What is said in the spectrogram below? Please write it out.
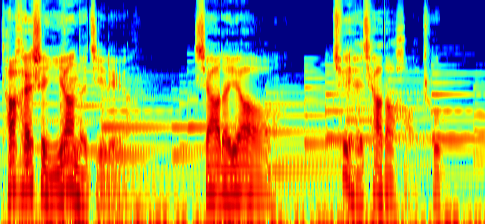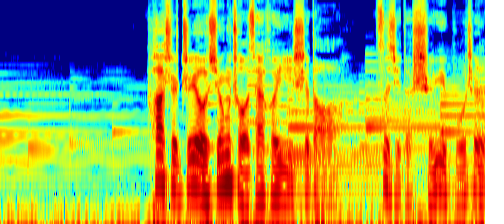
他还是一样的机灵。下的药，却也恰到好处。怕是只有凶手才会意识到自己的食欲不振，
